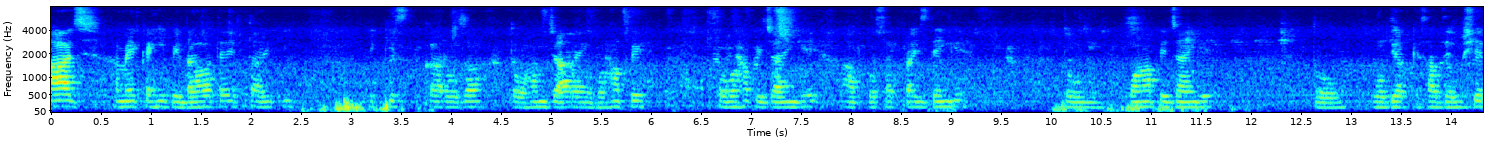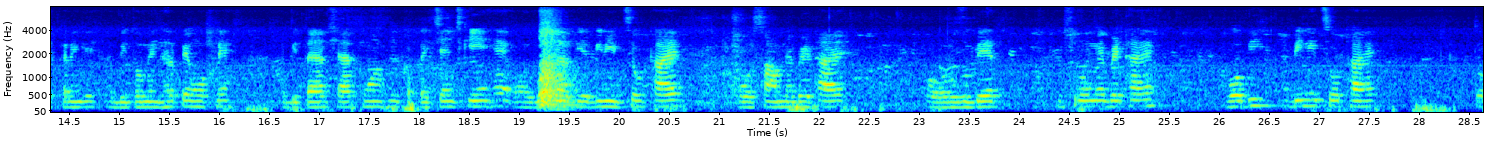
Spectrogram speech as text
आज हमें कहीं पे दावत है, इफ्तारी की, इक्कीस का रोज़ा। तो हम जा रहे हैं वहाँ पे। तो वहाँ पे जाएँगे, आपको सरप्राइज़ देंगे। तो वहाँ पे जाएँगे। तो वो भी आपके साथ ज़रूर शेयर करेंगे। अभी तो मैं घर पे हूँ अपने। अभी तैयार शायद हुआ हूँ कपड़े चेंज किए हैं और वो अभी अभी नींद से उठा है वो सामने बैठा है और ज़ुबैर उस रूम में बैठा है। वो भी अभी नींद से उठा है। तो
